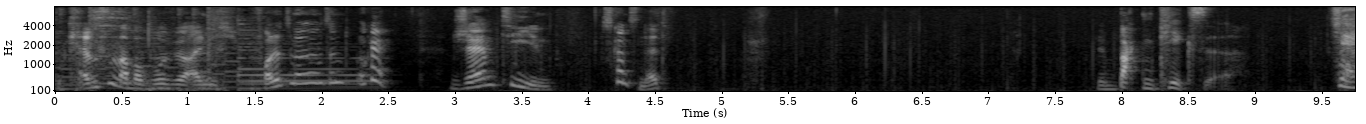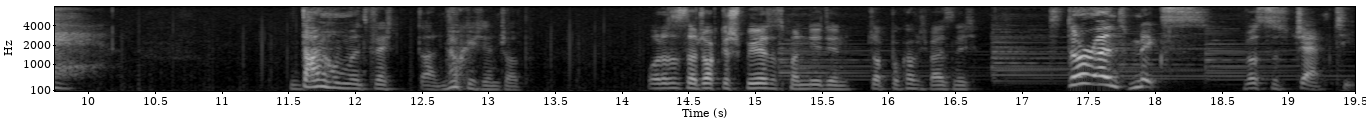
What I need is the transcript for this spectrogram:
Wir kämpfen, aber obwohl wir eigentlich befreundet sind? Okay. Jam Team. Das ist ganz nett. Wir backen Kekse. Yeah! Dann holen wir uns vielleicht dann wirklich den Job. Oder das ist der Job des Spiels, dass man nie den Job bekommt, ich weiß nicht. Stir and Mix versus Jam Team.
